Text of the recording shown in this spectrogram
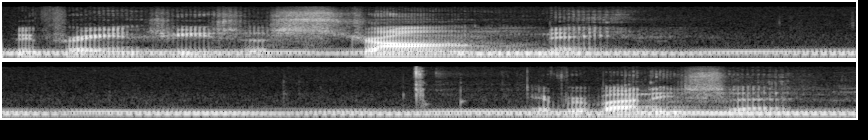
We pray in Jesus' strong name. Everybody said,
